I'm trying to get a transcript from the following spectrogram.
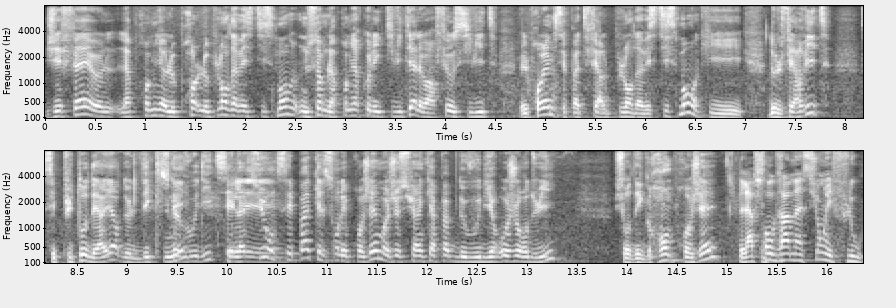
J'ai fait euh, la première, le, plan d'investissement. Nous sommes la première collectivité à l'avoir fait aussi vite. Mais le problème, c'est pas de faire le plan d'investissement, qui, de le faire vite. C'est plutôt derrière de le décliner. Ce que vous dites, Et là-dessus, on ne sait pas quels sont les projets. Moi, je suis incapable de vous dire aujourd'hui sur des grands projets. La programmation est floue.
